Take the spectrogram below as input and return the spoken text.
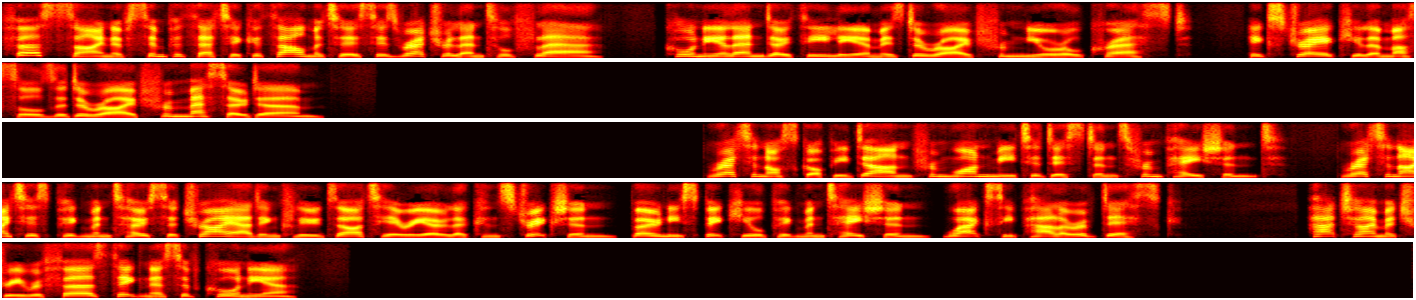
First sign of sympathetic ophthalmitis is retrolental flare. Corneal endothelium is derived from neural crest. Extraocular muscles are derived from mesoderm. Retinoscopy done from 1 meter distance from patient. Retinitis pigmentosa triad includes arteriolar constriction, bony spicule pigmentation, waxy pallor of disc. Pachymetry refers thickness of cornea.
